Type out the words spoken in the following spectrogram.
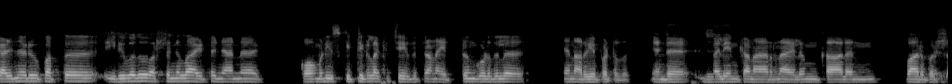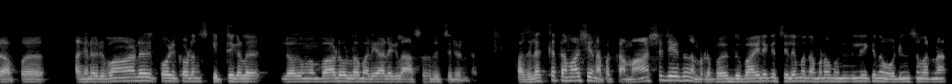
കഴിഞ്ഞ ഒരു പത്ത് ഇരുപത് വർഷങ്ങളായിട്ട് ഞാൻ കോമഡി സ്കിറ്റുകളൊക്കെ ചെയ്തിട്ടാണ് ഏറ്റവും കൂടുതൽ ഞാൻ അറിയപ്പെട്ടത്. എന്റെ ജാലിയൻ കണാറിനായാലും കാലൻ ബാർബർ ഷാപ്പ് അങ്ങനെ ഒരുപാട് കോഴിക്കോടൻ സ്കിറ്റുകൾ ലോകമെമ്പാടുമുള്ള മലയാളികൾ ആസ്വദിച്ചിട്ടുണ്ട്. അതിലൊക്കെ തമാശയാണ്. അപ്പൊ തമാശ ചെയ്ത് നമ്മളിപ്പോ ദുബായിലൊക്കെ ചെല്ലുമ്പോൾ നമ്മുടെ മുന്നിലിരിക്കുന്ന ഓഡിയൻസ് എന്ന് പറഞ്ഞാൽ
